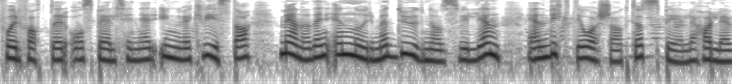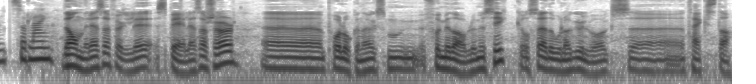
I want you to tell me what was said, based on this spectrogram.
Forfatter og spelkjenner Yngve Kvistad mener den enorme dugnadsviljen er en viktig årsak til at spelet har levd så lenge. Det andre er selvfølgelig spelet seg sjøl. Eh, Pål Okkenhaugs formidable musikk, og så er det Ola Gullvågs eh, tekst. da.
